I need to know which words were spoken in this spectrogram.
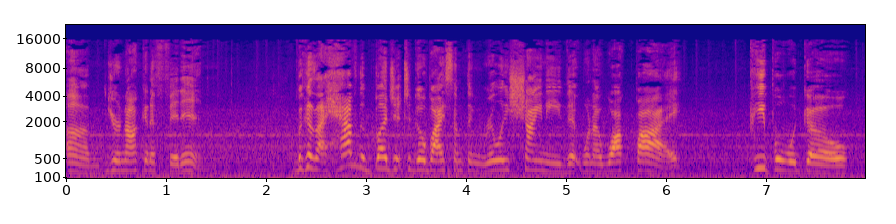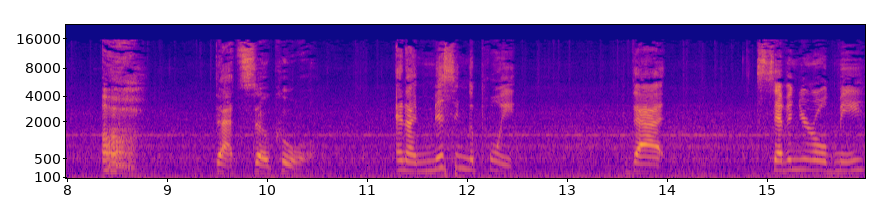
um, you're not going to fit in. Because I have the budget to go buy something really shiny that when I walk by, people would go, oh, that's so cool. And I'm missing the point that seven year old me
